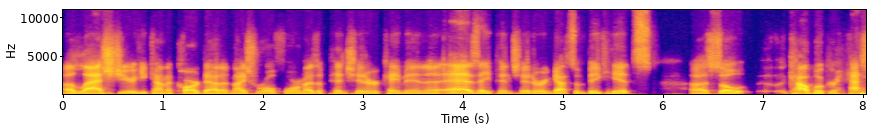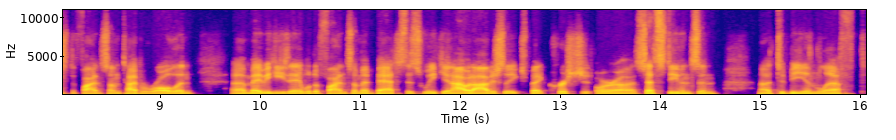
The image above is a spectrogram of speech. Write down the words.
Uh, last year, he kind of carved out a nice role for him as a pinch hitter, came in uh, as a pinch hitter and got some big hits. Uh, so Kyle Booker has to find some type of role, and uh, maybe he's able to find some at bats this weekend. I would obviously expect Christian or uh, Seth Stephenson uh, to be in left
